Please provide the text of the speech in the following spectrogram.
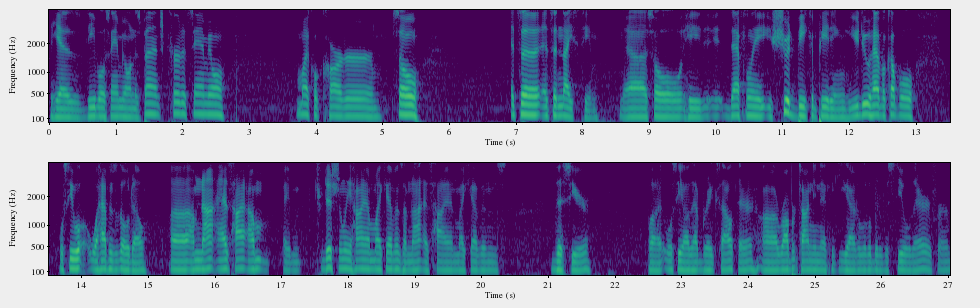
He has Deebo Samuel on his bench, Curtis Samuel, Michael Carter. So it's a it's a nice team. Uh, so he definitely should be competing. You do have a couple. We'll see what what happens with Odell. Uh, I'm not as high. I'm I'm traditionally high on Mike Evans. I'm not as high on Mike Evans this year, but we'll see how that breaks out there. Uh, Robert Tonyan, I think he got a little bit of a steal there for.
